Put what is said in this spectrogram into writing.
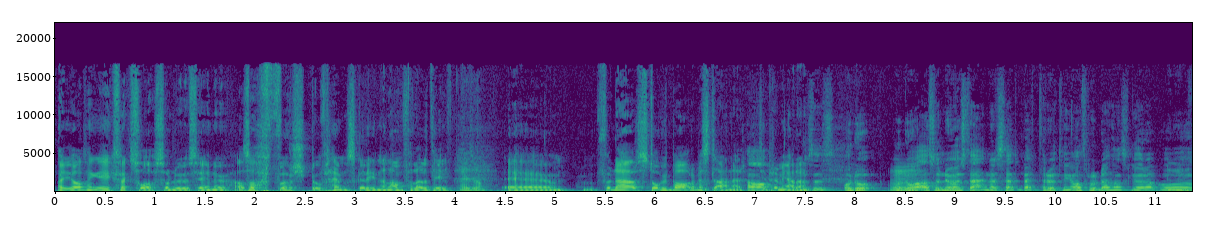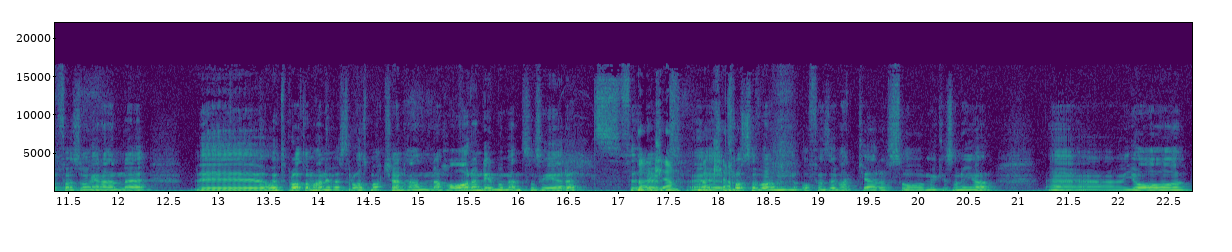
Ja, Jag tänker exakt så som du säger nu. Alltså först och främst ska det in en anfallare till. Eh, för där står vi bara med Sterner till premiären. Precis. Och då, och då Mm. alltså nu har Sterner sett bättre ut än jag trodde att han skulle göra på Mm. försäsongen. Han, eh, vi har ju inte pratat om han i Västeråsmatchen. Han har en del moment som ser rätt fina Verkligen, ut. Eh, verkligen. Trots att vara en offensiv hackar så mycket som den gör. Eh, jag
